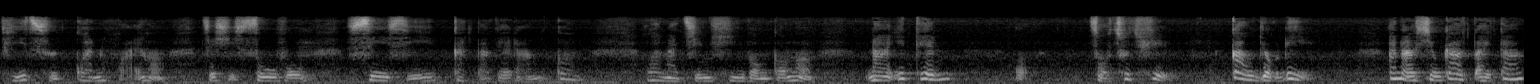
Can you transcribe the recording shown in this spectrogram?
彼此关怀哈，这是师父时时甲大家人讲。我们真希望讲哦，哪一天我走出去教育你，啊，若想到大当，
